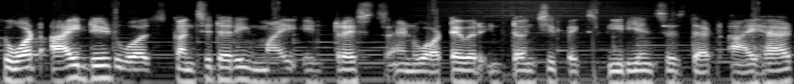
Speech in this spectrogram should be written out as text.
So what I did was considering my interests and whatever internship experiences that I had,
